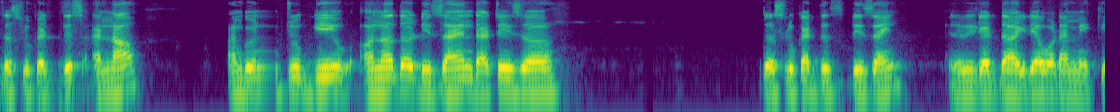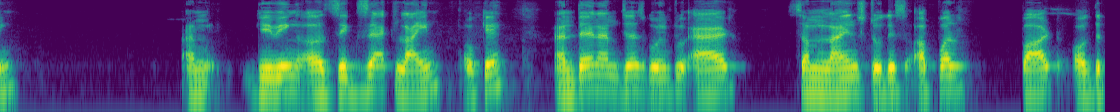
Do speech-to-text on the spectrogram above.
Just look at this. And now i'm going to give another design that is a uh, just look at this design and you will get the idea what i'm making. I'm giving a zigzag line okay and then i'm just going to add some lines to this upper part of the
